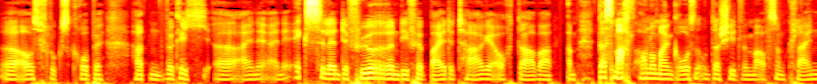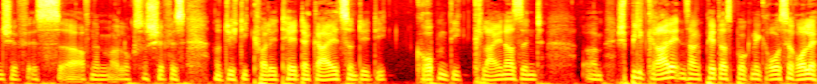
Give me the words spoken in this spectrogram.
äh, Ausflugsgruppe, hatten wirklich äh, eine, eine exzellente Führerin, die für beide Tage auch da war. Ähm, das macht auch nochmal einen großen Unterschied, wenn man auf so einem kleinen Schiff ist, äh, auf einem Luxusschiff ist. Natürlich die Qualität der Guides und die, die Gruppen, die kleiner sind, ähm, spielt gerade in St. Petersburg eine große Rolle,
